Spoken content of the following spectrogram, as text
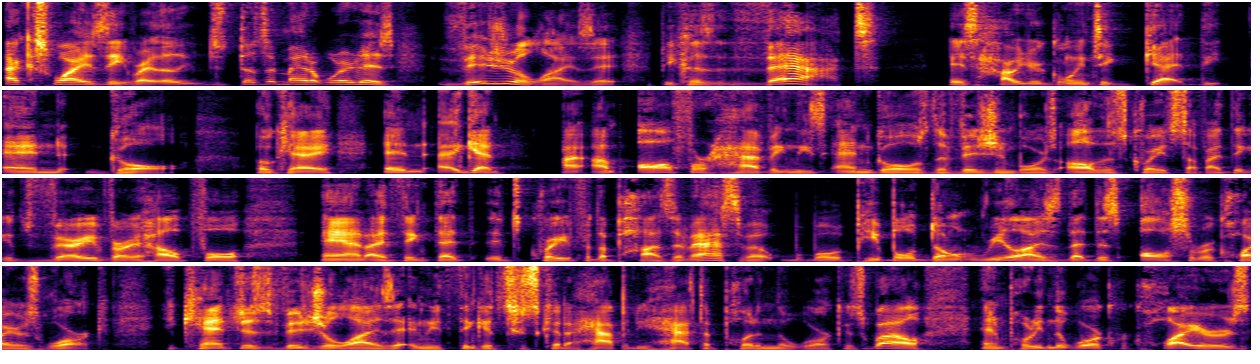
xyz right? It just doesn't matter what it is. Visualize it because that is how you're going to get the end goal. Okay. And again, I, am all for having these end goals, the vision boards, all this great stuff. I think it's very, very helpful. And I think that it's great for the positive aspect. But what people don't realize is that this also requires work. You can't just visualize it and you think it's just going to happen. You have to put in the work as well. And putting the work requires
